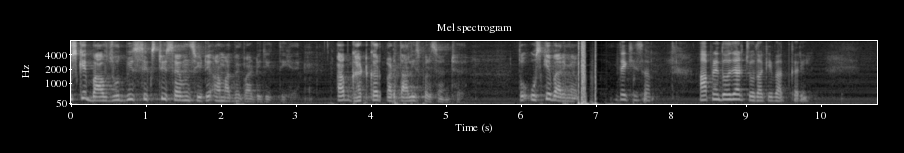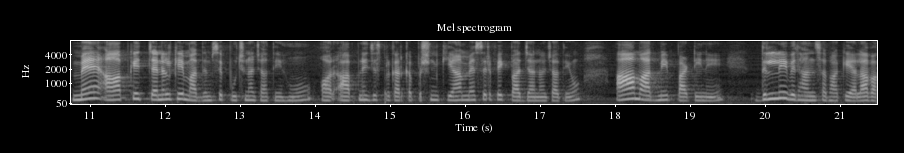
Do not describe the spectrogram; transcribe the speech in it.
उसके बावजूद भी 67 सीटें आम आदमी पार्टी जीतती है। अब घटकर 48 परसेंट है। तो उसके बारे में देखिए साहब, आपने 2014 की बात करी। मैं आपके चैनल के माध्यम से पूछना चाहती हूँ और आपने जिस प्रकार का प्रश्न किया, मैं सिर्फ़ एक बात जानना चाहती हूँ। आम आदमी पार्टी ने दिल्ली विधानसभा के अलावा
